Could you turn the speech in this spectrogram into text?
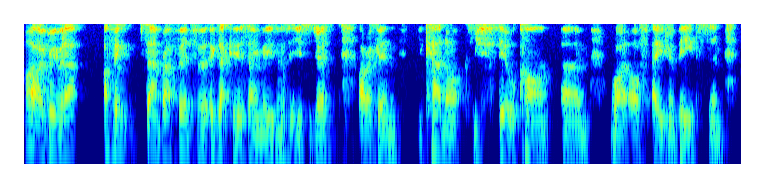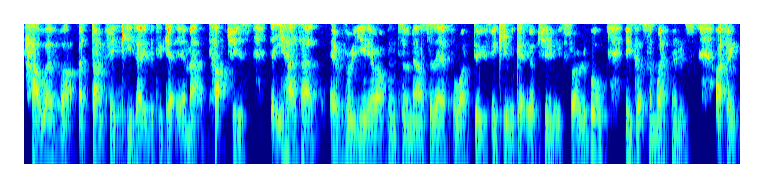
I agree with that. I think Sam Bradford, for exactly the same reasons that you suggest, I reckon you cannot, you still can't um, write off Adrian Peterson. However, I don't think he's able to get the amount of touches that he has had every year up until now. So therefore, I do think he will get the opportunity to throw the ball. He's got some weapons. I think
